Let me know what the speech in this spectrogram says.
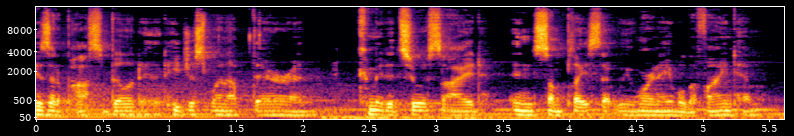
Is it a possibility that he just went up there and committed suicide in some place that we weren't able to find him?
